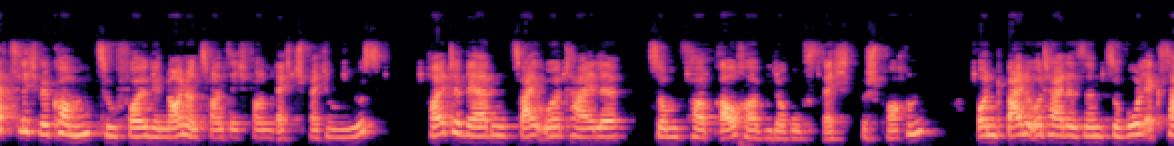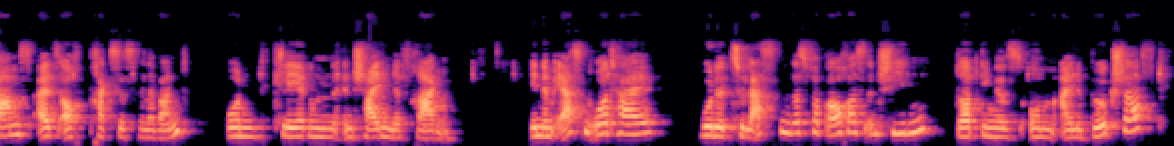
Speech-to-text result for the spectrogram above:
Herzlich willkommen zu Folge 29 von Rechtsprechung News. Heute werden zwei Urteile zum Verbraucherwiderrufsrecht besprochen und beide Urteile sind sowohl examens- als auch praxisrelevant und klären entscheidende Fragen. In dem ersten Urteil wurde zu Lasten des Verbrauchers entschieden. Dort ging es um eine Bürgschaft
